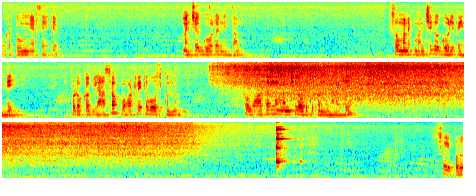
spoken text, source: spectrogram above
ఒక టూ మినిట్స్ అయితే మంచిగా గోలనిద్దాం సో మనకి మంచిగా గోలిపోయింది. ఇప్పుడు ఒక గ్లాస్ ఆఫ్ వాటర్ అయితే పోసుకుందాం. సో వాటర్లో మంచిగా ఉడుకుతుంది మనకి. సో ఇప్పుడు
